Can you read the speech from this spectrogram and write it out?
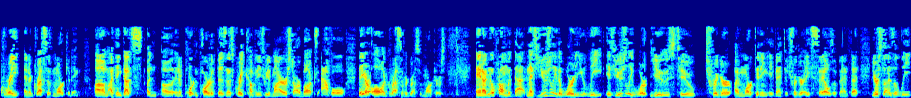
great and aggressive marketing. Um, I think that's an, uh, an important part of business. Great companies we admire, Starbucks, Apple, they are all aggressive, aggressive marketers. And I have no problem with that. And that's usually the word elite is usually wor- used to trigger a marketing event, to trigger a sales event that your son is elite,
